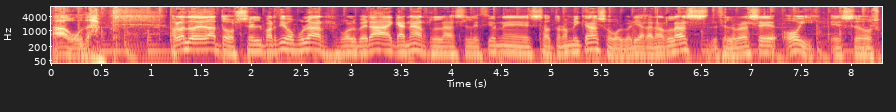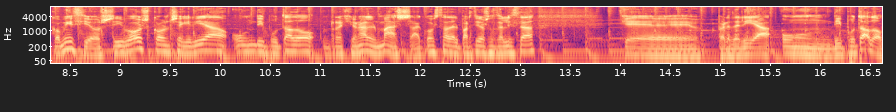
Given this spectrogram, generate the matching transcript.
Aguda. Hablando de datos, el Partido Popular volverá a ganar las elecciones autonómicas o volvería a ganarlas de celebrarse hoy esos comicios y vos conseguiría un diputado regional más a costa del Partido Socialista que perdería un diputado.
